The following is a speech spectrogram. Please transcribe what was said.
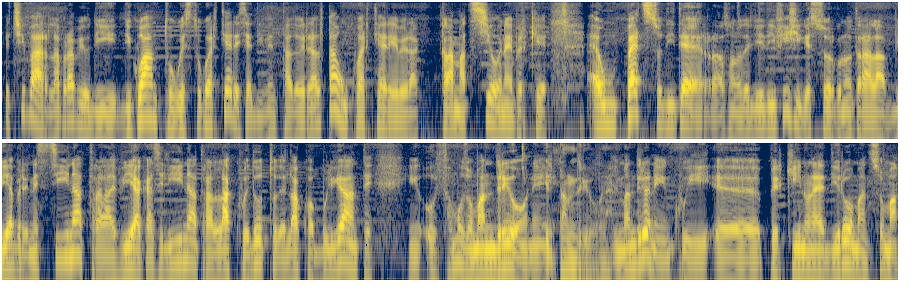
e ci parla proprio di, di quanto questo quartiere sia diventato in realtà un quartiere per acclamazione perché è un pezzo di terra, sono degli edifici che sorgono tra la via Prenestina, tra la via Casilina, tra l'acquedotto dell'acqua bulicante eh, o il famoso Mandrione. Il Pandrione. Il Mandrione in cui, eh, per chi non è di Roma, insomma,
